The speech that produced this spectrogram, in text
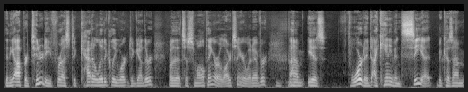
then the opportunity for us to catalytically work together, whether that's a small thing or a large thing or whatever, mm-hmm. um, is thwarted. I can't even see it because I'm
